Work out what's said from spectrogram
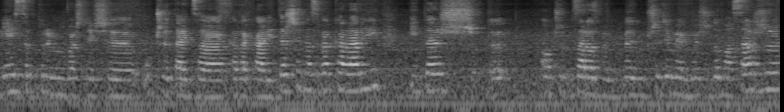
y, miejsce, w którym właśnie się uczy tańca katakali też się nazywa kalari i też, y, o czym zaraz b- b- przejdziemy jakby jeszcze do masaży,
